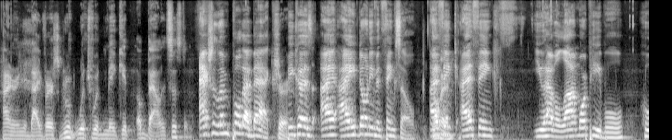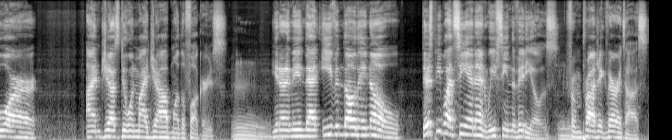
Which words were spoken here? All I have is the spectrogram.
hiring a diverse group, which would make it a balanced system. Actually, let me pull that back. Sure. Because I I don't even think so. I think I think you have a lot more people who are. I'm just doing my job, motherfuckers. Mm. You know what I mean? That even though they know, there's people at CNN. We've seen the videos Mm-hmm. from Project Veritas,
